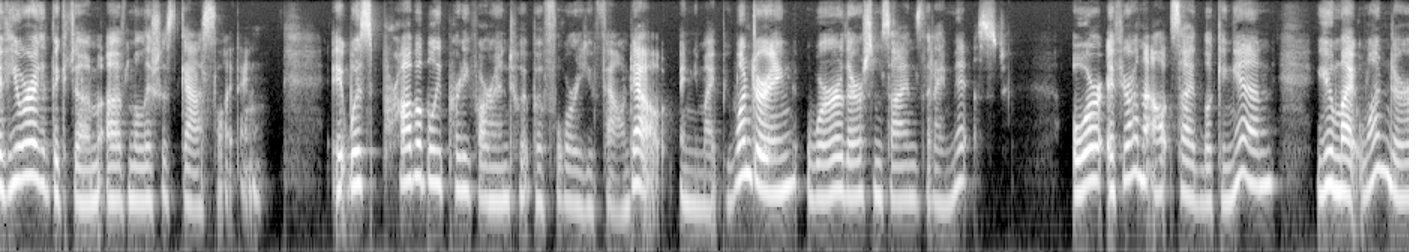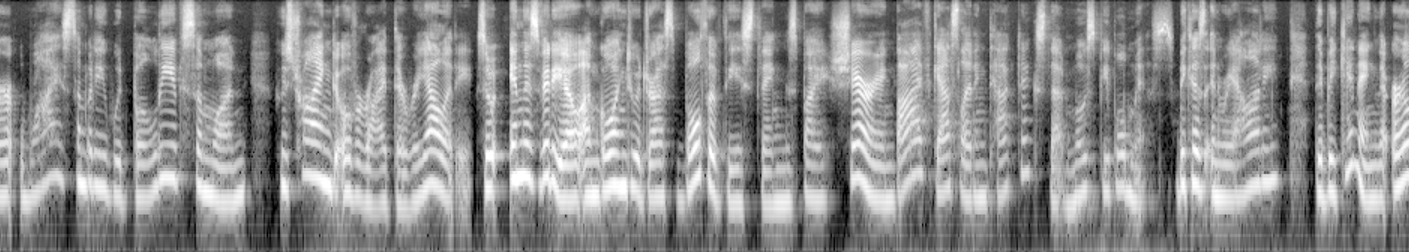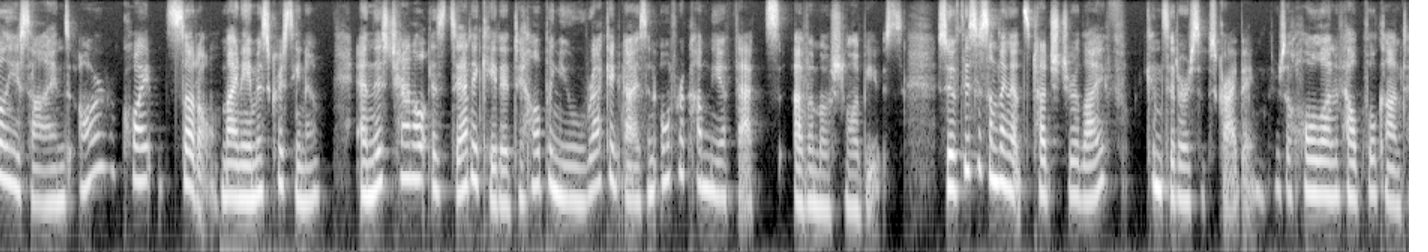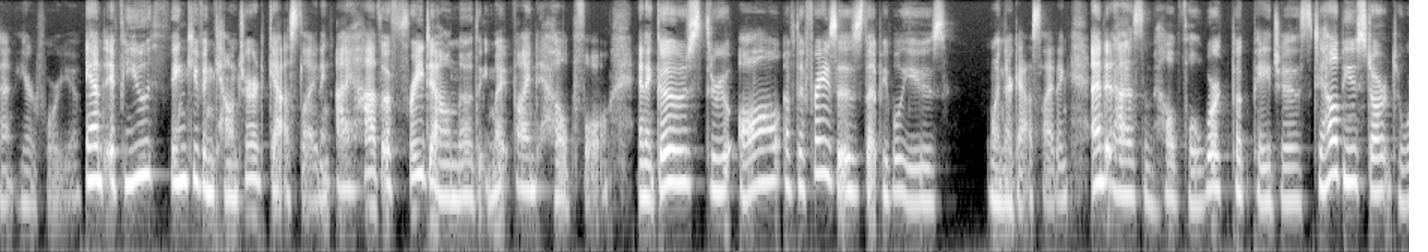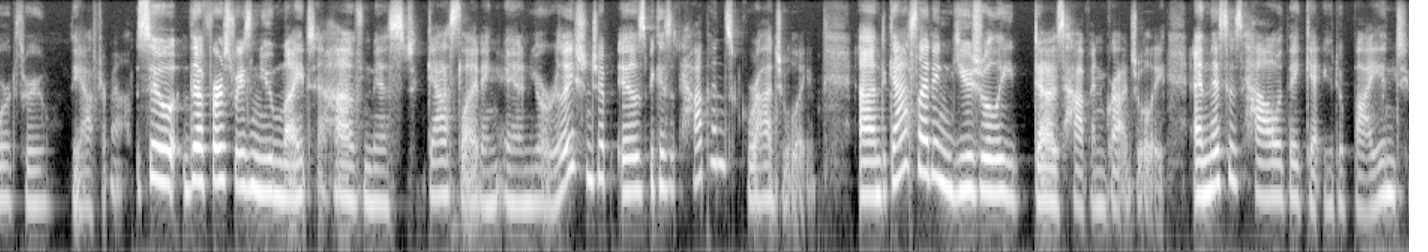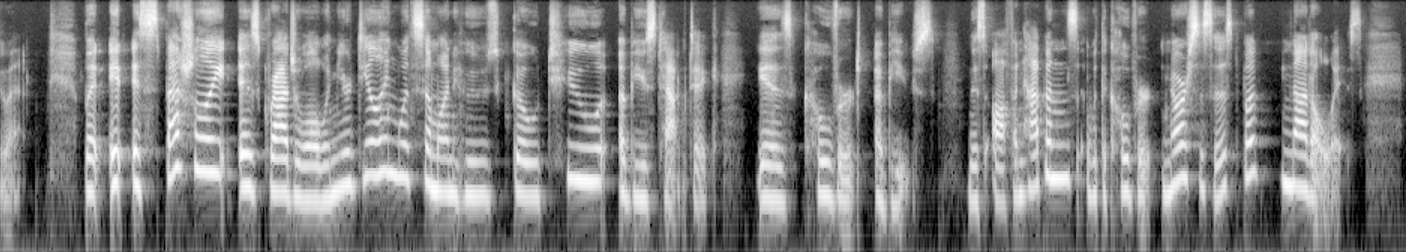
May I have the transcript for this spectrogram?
If you were a victim of malicious gaslighting, it was probably pretty far into it before you found out, and you might be wondering were there some signs that I missed? Or if you're on the outside looking in, you might wonder why somebody would believe someone who's trying to override their reality. So in this video, I'm going to address both of these things by sharing five gaslighting tactics that most people miss. Because in reality, the beginning, the early signs are quite subtle. My name is Christina, and this channel is dedicated to helping you recognize and overcome the effects of emotional abuse. So if this is something that's touched your life, consider subscribing. There's a whole lot of helpful content here for you. And if you think you've encountered gaslighting, I have a free download that you might find helpful. And it goes through all of the phrases that people use when they're gaslighting. And it has some helpful workbook pages to help you start to work through the aftermath. So, the first reason you might have missed gaslighting in your relationship is because it happens gradually. And gaslighting usually does happen gradually. And this is how they get you to buy into it. But it especially is gradual when you're dealing with someone whose go to abuse tactic is covert abuse. This often happens with the covert narcissist, but not always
